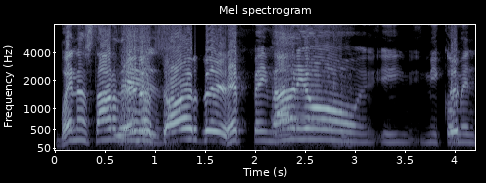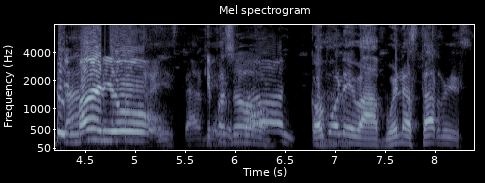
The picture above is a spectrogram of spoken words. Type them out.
Buenas tardes, Buenas tardes, Pepe y Mario. Y mi Pepe comentario. y Mario. Ahí está, ¿Qué pasó? ¿Cómo le va? Buenas tardes.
